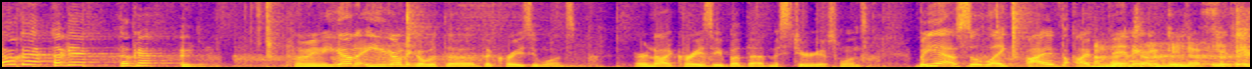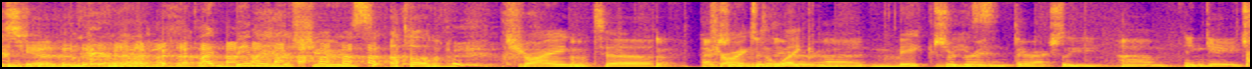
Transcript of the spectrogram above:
okay, okay, okay. I mean, you gotta you gotta go with the the crazy ones, or not crazy, but the mysterious ones. But yeah, so like I've I've I'm been not drunk in enough for it- this yet. I've been in the shoes of trying to Actually, trying to, their, like uh, make chagrin, they're actually um, engaged.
